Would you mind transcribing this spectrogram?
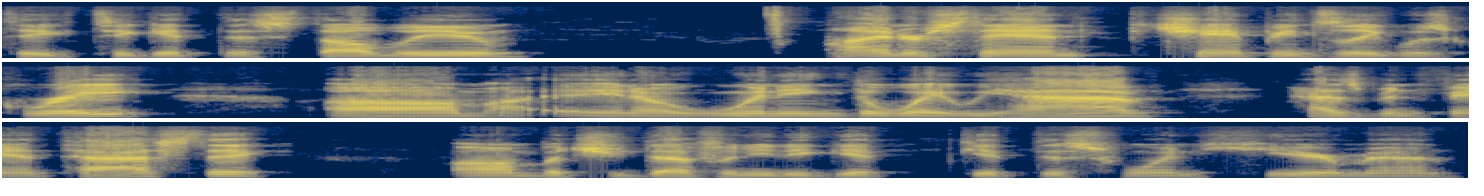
to to get this W. I understand Champions League was great. Um, you know, winning the way we have has been fantastic. Um, but you definitely need to get get this win here, man.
